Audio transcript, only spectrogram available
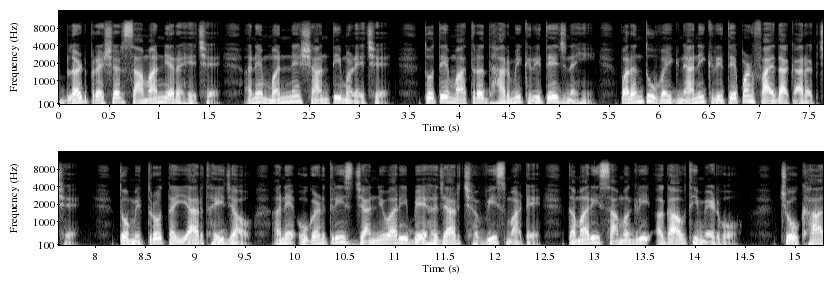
બ્લડ પ્રેશર સામાન્ય રહે છે અને મનને શાંતિ મળે છે. તો તે માત્ર ધાર્મિક રીતે જ નહીં, પરંતુ વૈજ્ઞાનિક રીતે પણ ફાયદાકારક છે. તો મિત્રો તૈયાર થઈ જાઓ અને ઓગણત્રીસ જાન્યુઆરી બે માટે તમારી સામગ્રી અગાઉથી મેળવો. ચોખા,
